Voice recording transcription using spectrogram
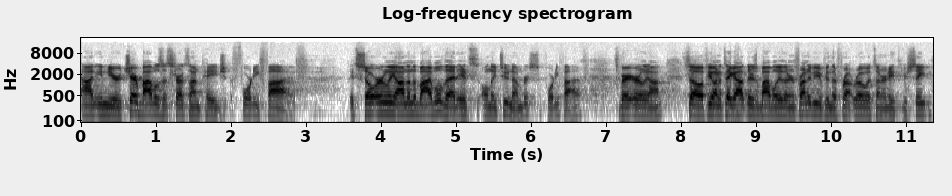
on, in your chair Bibles, it starts on page 45. It's so early on in the Bible that it's only two numbers, 45. It's very early on. So if you want to take out, there's a Bible either in front of you. If you're in the front row, it's underneath your seat.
